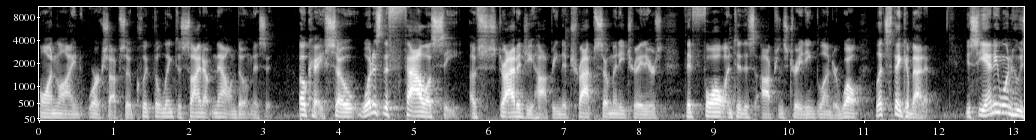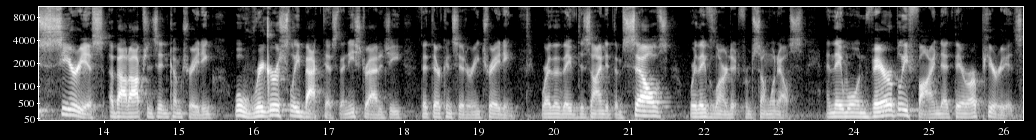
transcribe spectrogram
online workshop. So click the link to sign up now and don't miss it. Okay, so what is the fallacy of strategy hopping that traps so many traders that fall into this options trading blunder? Well, let's think about it. You see, anyone who's serious about options income trading will rigorously backtest any strategy that they're considering trading, whether they've designed it themselves or they've learned it from someone else. And they will invariably find that there are periods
